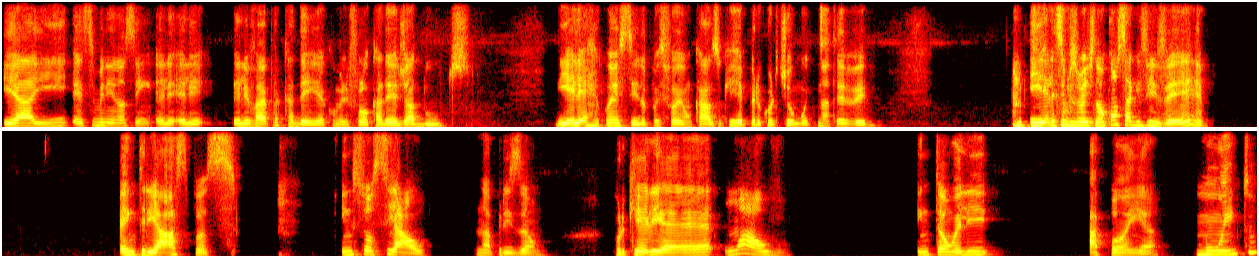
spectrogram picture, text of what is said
E aí, esse menino, assim, ele, ele, ele vai pra cadeia, como ele falou, cadeia de adultos. E ele é reconhecido, pois foi um caso que repercutiu muito na TV. E ele simplesmente não consegue viver, entre aspas, em social na prisão. Porque ele é um alvo. Então ele apanha muito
